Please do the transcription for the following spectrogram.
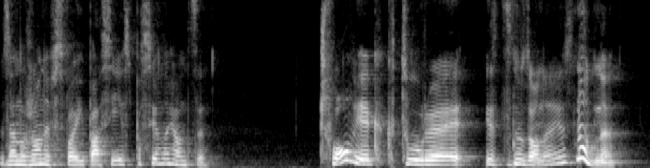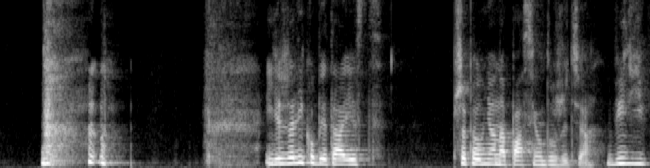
zanurzony w swojej pasji, jest pasjonujący. Człowiek, który jest znudzony, jest nudny. Jeżeli kobieta jest przepełniona pasją do życia, widzi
